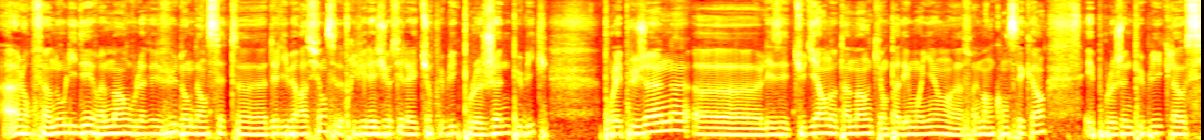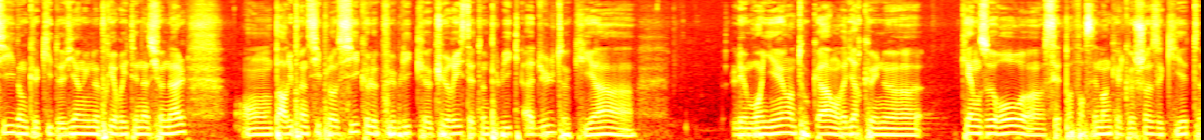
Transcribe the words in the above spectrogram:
Alors, enfin, nous, l'idée, vraiment, vous l'avez vu, donc dans cette euh, délibération, c'est de privilégier aussi la lecture publique pour le jeune public. Pour les plus jeunes, euh, les étudiants notamment qui n'ont pas des moyens euh, vraiment conséquents, et pour le jeune public là aussi, donc qui devient une priorité nationale. On part du principe là aussi que le public curiste est un public adulte qui a les moyens, en tout cas, on va dire qu'une 15 euros, euh, c'est pas forcément quelque chose qui est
